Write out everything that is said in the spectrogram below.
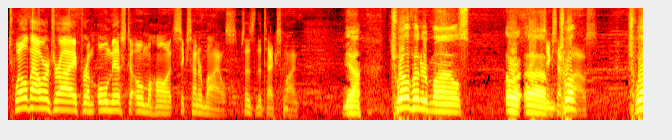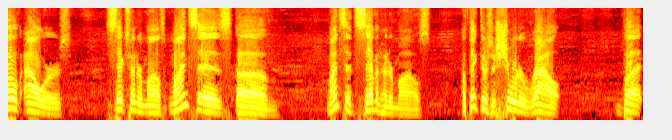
12 hour drive from Ole Miss to Omaha at 600 miles, says the text line. Yeah, twelve hundred miles or um, 12, miles. 12 hours, six hundred miles. Mine says um, mine said seven hundred miles. I think there's a shorter route, but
